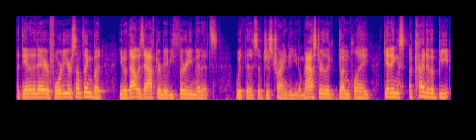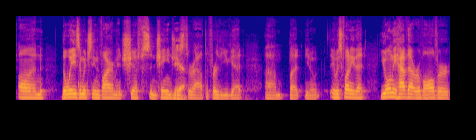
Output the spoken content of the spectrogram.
at the end of the day or 40 or something, but you know, that was after maybe 30 minutes with this of just trying to, you know, master the gunplay, getting a kind of a beat on the ways in which the environment shifts and changes yeah. throughout the further you get. Um, but you know, it was funny that you only have that revolver,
